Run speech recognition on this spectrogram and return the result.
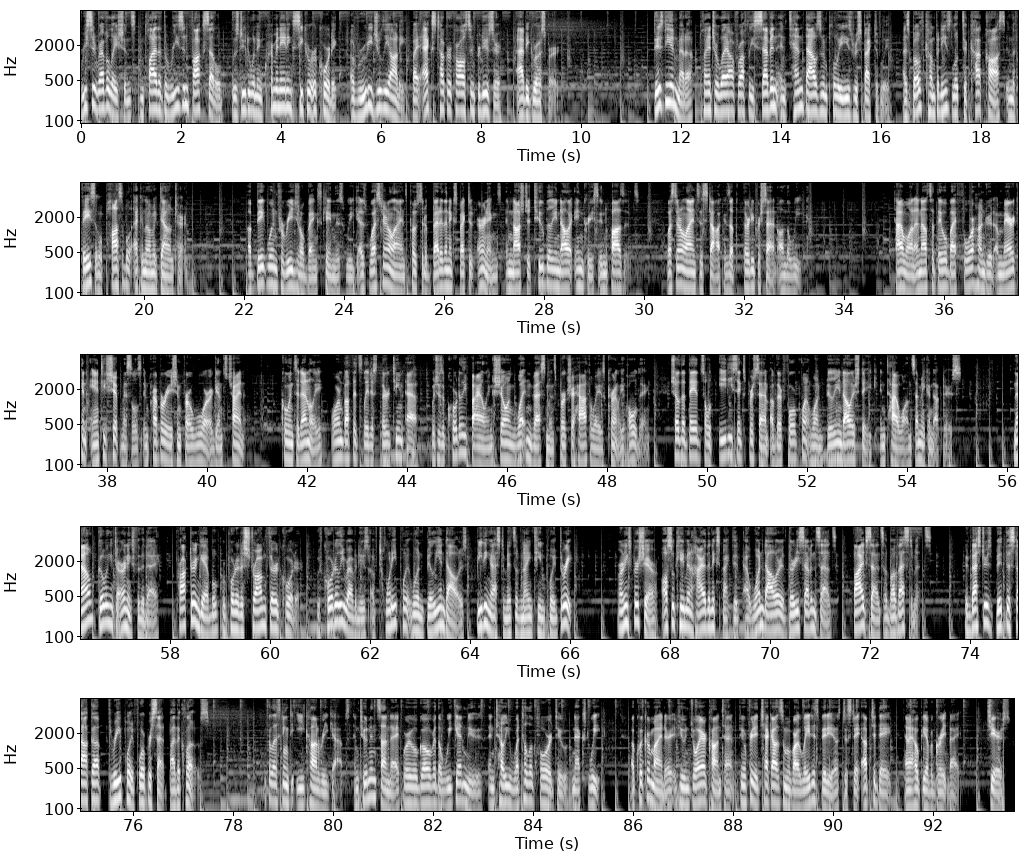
Recent revelations imply that the reason Fox settled was due to an incriminating secret recording of Rudy Giuliani by ex Tucker Carlson producer Abby Grossberg. Disney and Meta plan to lay off roughly 7 and 10,000 employees respectively, as both companies look to cut costs in the face of a possible economic downturn. A big win for regional banks came this week as Western Alliance posted a better than expected earnings and notched a $2 billion increase in deposits. Western Alliance's stock is up 30% on the week. Taiwan announced that they will buy 400 American anti ship missiles in preparation for a war against China. Coincidentally, Warren Buffett's latest 13F, which is a quarterly filing showing what investments Berkshire Hathaway is currently holding, showed that they had sold 86% of their $4.1 billion stake in Taiwan Semiconductors. Now, going into earnings for the day, Procter & Gamble reported a strong third quarter, with quarterly revenues of $20.1 billion, beating estimates of 19.3. Earnings per share also came in higher than expected at $1.37, 5 cents above estimates. Investors bid the stock up 3.4% by the close for listening to Econ Recaps, and tune in Sunday where we will go over the weekend news and tell you what to look forward to next week. A quick reminder if you enjoy our content, feel free to check out some of our latest videos to stay up to date, and I hope you have a great night. Cheers.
